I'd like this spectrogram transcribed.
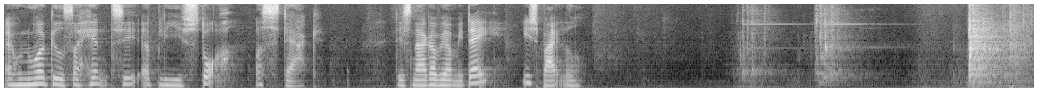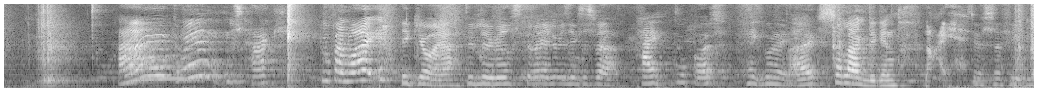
at hun nu har givet sig hen til at blive stor og stærk? Det snakker vi om i dag i spejlet. Hej, kom ind. Tak. Fandt vej. Det gjorde jeg. Det lykkedes. Det var heldigvis ikke så svært. Hej. Det var godt. Hej, goddag. Der er ikke så langt igen. Nej, det var så fint.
